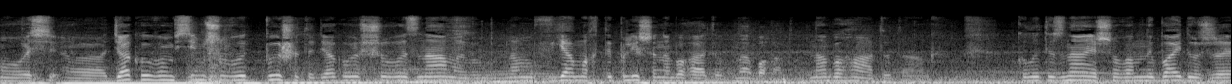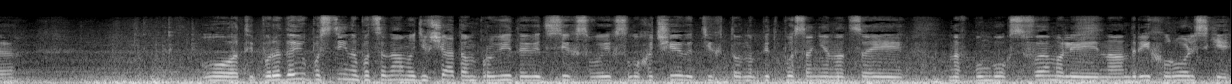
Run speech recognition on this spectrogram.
Ось, е, дякую вам всім, що ви пишете. Дякую, що ви з нами. Нам в ямах тепліше набагато. Набагато. Набагато, так. Коли ти знаєш, що вам не байдуже. От, і передаю постійно пацанам і дівчатам привіти від всіх своїх слухачів, від тих, хто підписані на цей на Boombox Family, на Андрій Хорольський.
